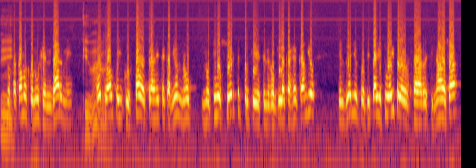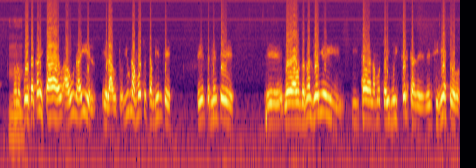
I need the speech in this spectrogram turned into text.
lo sacamos con un gendarme, otro auto incrustado detrás de este camión, no, no tuvo suerte porque se le rompió la caja de cambio, el dueño, el propietario estuvo ahí, pero estaba resignado ya, no lo mm. pudo sacar y estaba aún ahí el, el auto. Y una moto también que evidentemente eh, lo abandonó el dueño y, estaba la moto ahí muy cerca del siniestro,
